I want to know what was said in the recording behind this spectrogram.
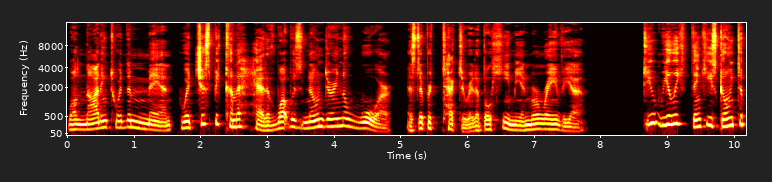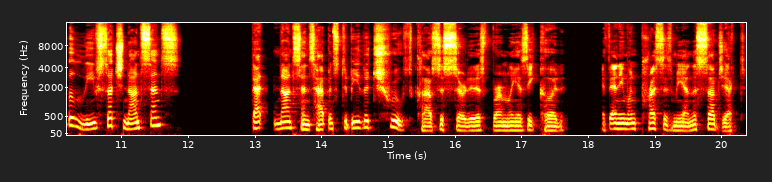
while nodding toward the man who had just become the head of what was known during the war as the Protectorate of Bohemia and Moravia. Do you really think he's going to believe such nonsense? That nonsense happens to be the truth, Klaus asserted as firmly as he could. If anyone presses me on the subject,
